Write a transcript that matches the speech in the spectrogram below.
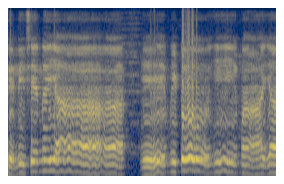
తెలిసినయా ఏమిటో ఈ మాయా?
